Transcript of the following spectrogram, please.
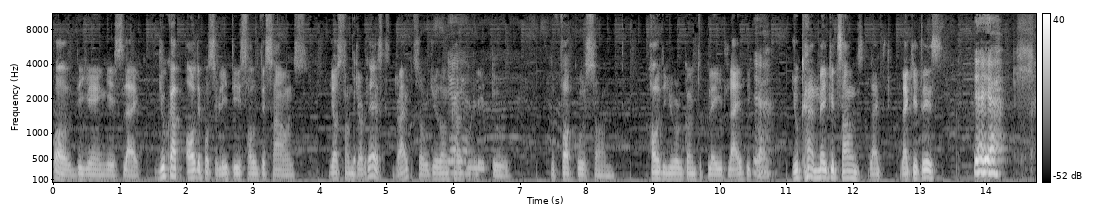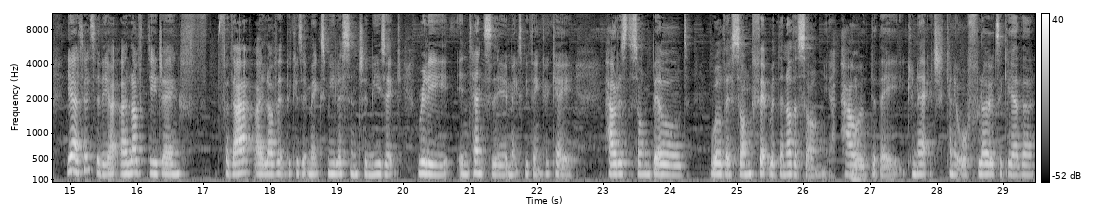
well, DJing is like you have all the possibilities, all the sounds just on your desk, right? So you don't Yeah, have yeah. really to to focus on how you're going to play it live because you can make it sound like like it is. Yeah, yeah, yeah, totally. I, I love DJing f- for that. I love it because it makes me listen to music really intensely. It makes me think, okay, how does the song build? Will this song fit with another song? How do they connect? Can it all flow together?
